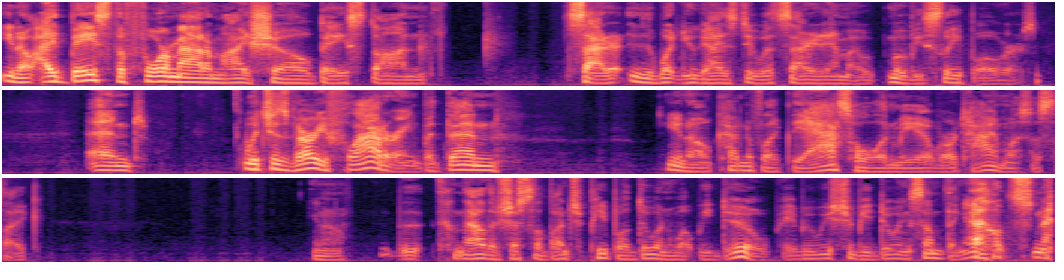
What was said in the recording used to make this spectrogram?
you know, I base the format of my show based on Saturday, what you guys do with Saturday Night Movie Sleepovers, and which is very flattering. But then, you know, kind of like the asshole in me over time was just like, you know, th- now there's just a bunch of people doing what we do. Maybe we should be doing something else now.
